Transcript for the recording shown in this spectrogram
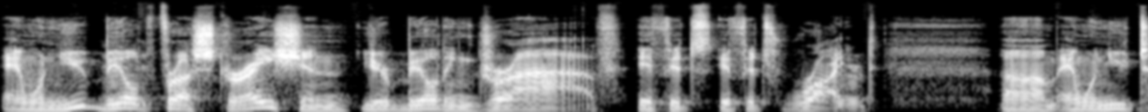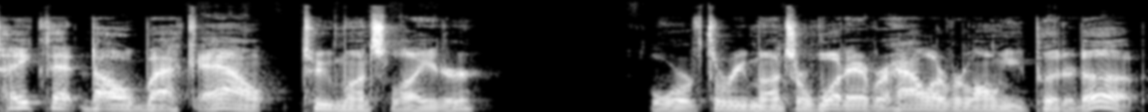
And when you build frustration, you're building drive if it's if it's right. Um, and when you take that dog back out two months later, or three months, or whatever, however long you put it up,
